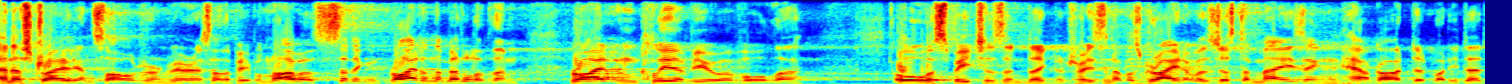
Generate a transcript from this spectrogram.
an Australian soldier and various other people, and I was sitting right in the middle of them, right in clear view of all the all the speeches and dignitaries, and it was great. It was just amazing how God did what He did.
